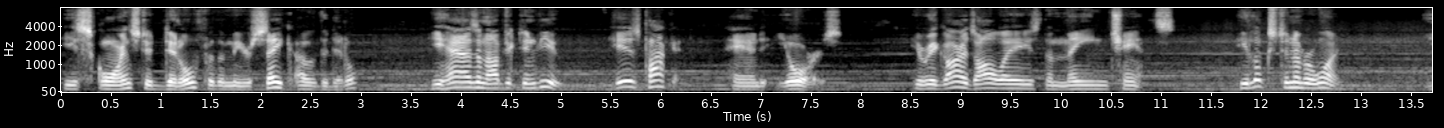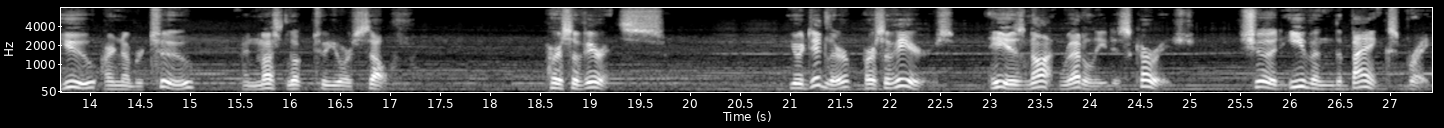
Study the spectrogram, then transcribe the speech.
He scorns to diddle for the mere sake of the diddle. He has an object in view his pocket and yours. He regards always the main chance. He looks to number one. You are number two and must look to yourself. Perseverance. Your diddler perseveres. He is not readily discouraged. Should even the banks break,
